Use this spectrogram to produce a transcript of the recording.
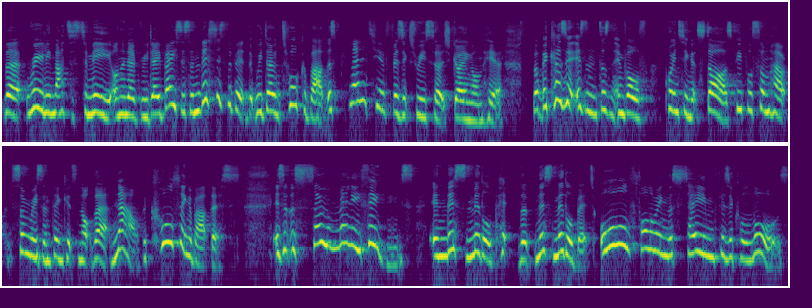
that really matters to me on an everyday basis. And this is the bit that we don't talk about. There's plenty of physics research going on here. But because it isn't, doesn't involve pointing at stars, people somehow, some reason think it's not there. Now, the cool thing about this is that there's so many things in this middle, pit, this middle bit, all following the same physical laws,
